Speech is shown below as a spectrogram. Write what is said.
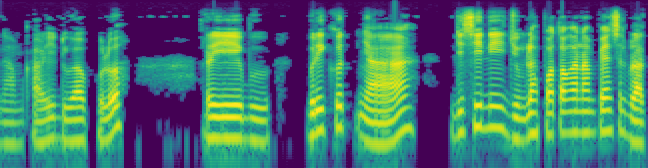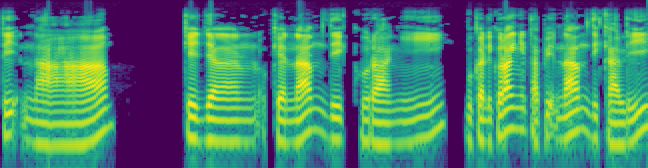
6 kali 20.000 berikutnya di sini jumlah potongan 6 pensil berarti 6 oke jangan oke 6 dikurangi bukan dikurangi tapi 6 dikali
